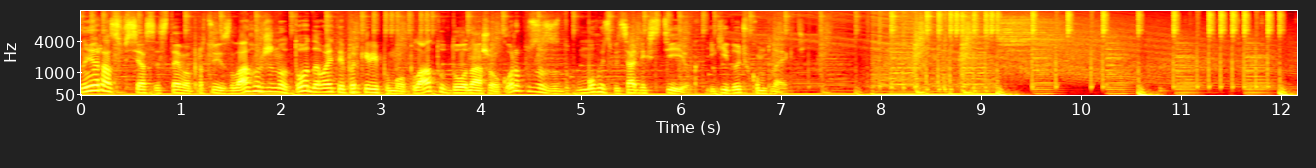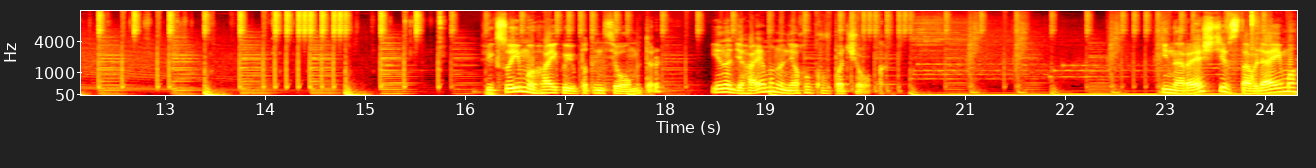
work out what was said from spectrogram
Ну і раз вся система працює злагоджено, то давайте прикріпимо плату до нашого корпусу за допомогою спеціальних стійок, які йдуть в комплекті. Фіксуємо гайкою потенціометр і надягаємо на нього ковпачок. І нарешті вставляємо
